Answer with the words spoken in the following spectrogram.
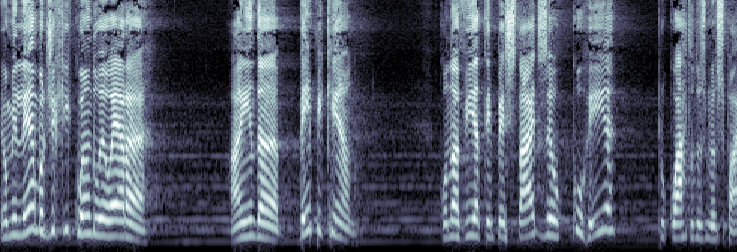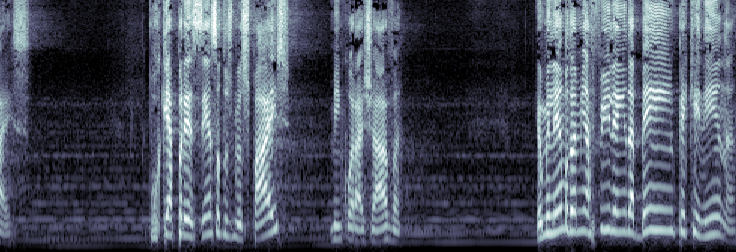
Eu me lembro de que quando eu era ainda bem pequeno, quando havia tempestades, eu corria para o quarto dos meus pais. Porque a presença dos meus pais me encorajava. Eu me lembro da minha filha ainda bem pequenina.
